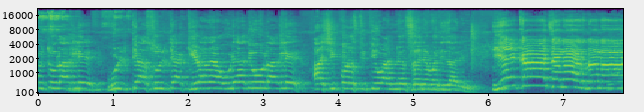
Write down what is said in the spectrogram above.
पिटू लागले उलट्या सुलट्या किराण्या उड्या देऊ लागले अशी परिस्थिती वाढण्यात सैन्यामध्ये झाली. एका जनार्दना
